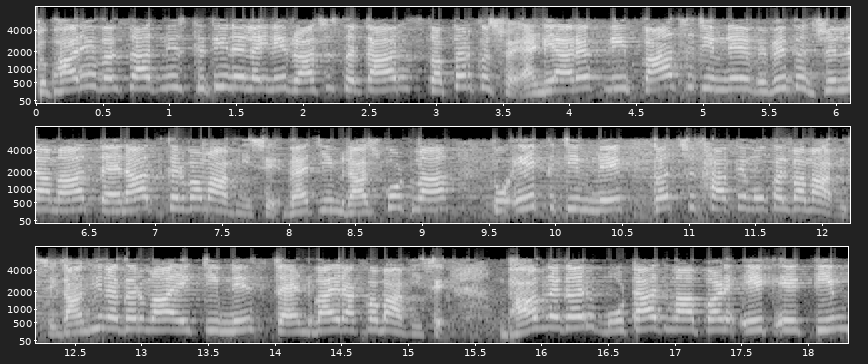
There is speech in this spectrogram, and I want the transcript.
તો ભારે વરસાદની સ્થિતિને લઈને રાજ્ય સરકાર સતર્ક છે. એનડીઆરએફની પાંચ ટીમને વિવિધ જિલ્લામાં તૈનાત કરવામાં આવી છે. બે ટીમ રાજકોટમાં, તો એક ટીમને કચ્છ ખાતે મોકલવામાં આવી છે. ગાંધીનગરમાં એક ટીમને સ્ટેન્ડ બાય રાખવામાં આવી છે. ભાવનગર, બોટાદમાં પણ એક એક ટીમ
